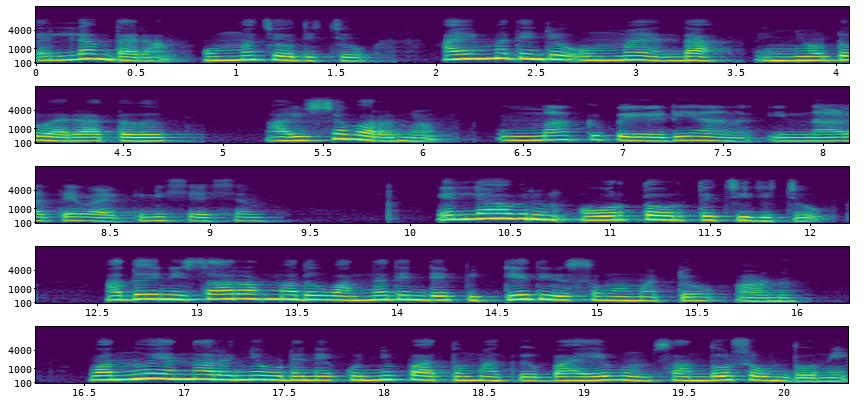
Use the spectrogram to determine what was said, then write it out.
എല്ലാം തരാം ഉമ്മ ചോദിച്ചു. അഹമ്മദിന്റെ ഉമ്മ എന്താ ഇങ്ങോട്ട് വരാത്തത്? ഐഷ പറഞ്ഞു. ഉമ്മാക്ക് പേടിയാണ് ഇന്നാളത്തെ വഴക്കിന് ശേഷം. എല്ലാവരും ഓർത്തോർത്ത് ചിരിച്ചു. അത് നിസാർ അഹമ്മദ് വന്നതിന്റെ പിറ്റേ ദിവസമോ മറ്റോ ആണ്. വന്നു എന്നറിഞ്ഞ ഉടനെ കുഞ്ഞുപാത്തുമ്മക്ക് ഭയവും സന്തോഷവും തോന്നി.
